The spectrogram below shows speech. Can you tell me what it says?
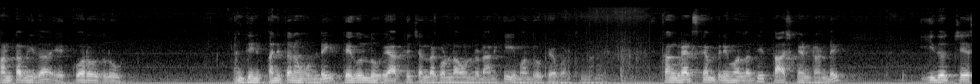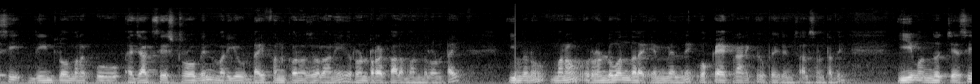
పంట మీద ఎక్కువ రోజులు దీని పనితనం ఉండి తెగుళ్ళు వ్యాప్తి చెందకుండా ఉండడానికి ఈ మందు ఉపయోగపడుతుందండి. కంగ్రాట్స్ కంపెనీ వాళ్ళది తాష్కెంట్ అండి. ఇది వచ్చేసి దీంట్లో మనకు ఎజాక్సిస్ట్రోబిన్ మరియు డైఫన్ కొనజోల్ అని రెండు రకాల మందులు ఉంటాయి ఈ మందును మనం రెండు వందల ఎంఎల్ని ఒక ఎకరానికి ఉపయోగించాల్సి ఉంటుంది. ఈ మందు వచ్చేసి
